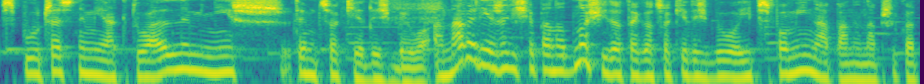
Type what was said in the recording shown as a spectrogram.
współczesnym i aktualnym niż tym, co kiedyś było. A nawet jeżeli się pan odnosi do tego, co kiedyś było i wspomina pan na przykład,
